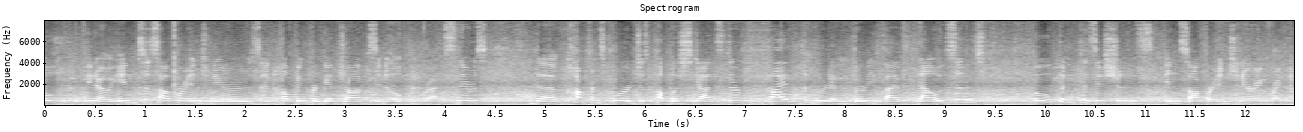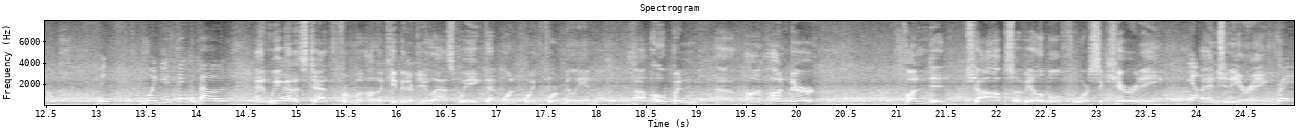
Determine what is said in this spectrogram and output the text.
open, you know, into software engineers and helping her get jobs in open recs. There's the conference board just published stats. There are 535,000 open positions in software engineering right now. I mean, when you think about and we got a stat from on the Cube interview last week that 1.4 million uh, open uh, under funded jobs available for security yeah. engineering, right.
